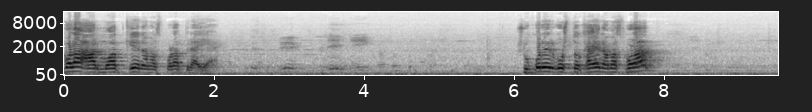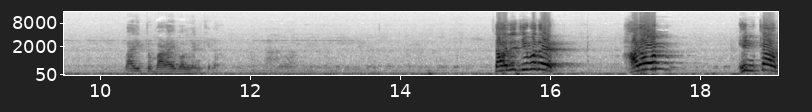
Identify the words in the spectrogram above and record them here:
পড়া আর মদ খেয়ে নামাজ পড়া প্রায় এক। শুকরের গোস্ত খায়, নামাজ পড়া। ভাই, একটু বাড়াই বললেন কিনা? তাহলে জীবনে হারাম ইনকাম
